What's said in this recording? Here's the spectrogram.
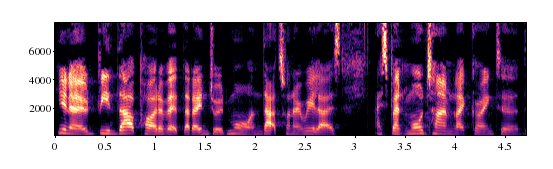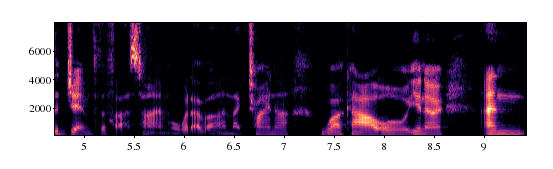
you know, it'd be that part of it that I enjoyed more. And that's when I realized I spent more time like going to the gym for the first time or whatever, and like trying to work out or you know, and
